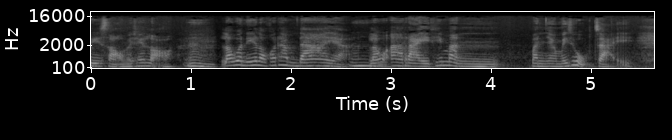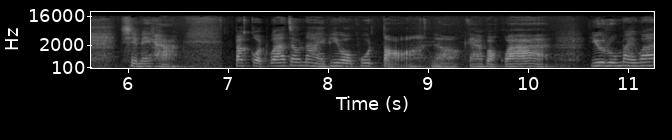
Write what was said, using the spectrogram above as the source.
รีสอร์ทไม่ใช่เหรออืมแล้ววันนี้เราก็ทำได้อะอืมแล้วอะไรที่มันมันยังไม่ถูกใจ ใช่ไหมคะปรากฏว่าเจ้านายพี่โอพูดต่อเนาะแกบอกว่ายูรู้ไหมว่า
